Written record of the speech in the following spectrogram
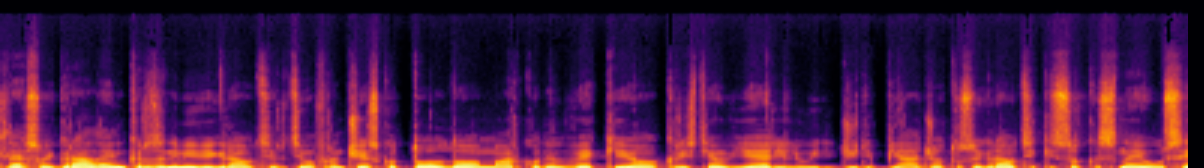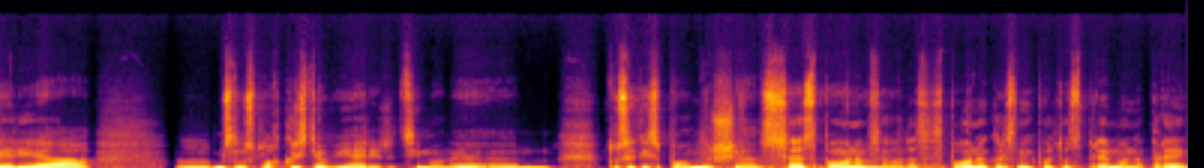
Tle so igrali eni kar zanimivi igralci, recimo Francesco Toldo, Marco Del Vecchio, Kristjan Vieri, Luigi Di Biagio. To so igralci, ki so kasneje v seriji, uh, mislim, sploh Kristjan Vieri. Recimo, um, to se kaj spomniš? Se spomnim, mm. seveda se spomnim, ker sem jih to spremljal naprej.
